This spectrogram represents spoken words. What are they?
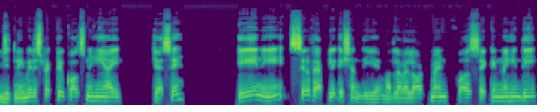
जितनी भी रिस्पेक्टिव कॉल्स नहीं आई, जैसे ए ने सिर्फ़ एप्लीकेशन दी है मतलब अलॉटमेंट फ़र्स्ट सेकंड नहीं दी,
